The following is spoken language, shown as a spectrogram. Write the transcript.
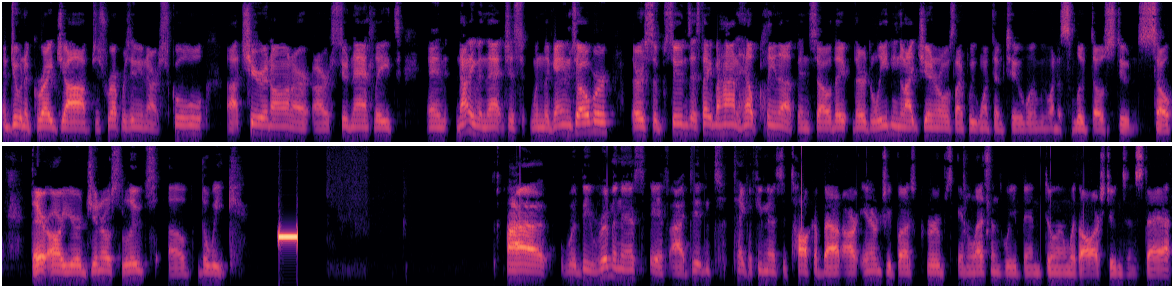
and doing a great job just representing our school, uh, cheering on our, our student athletes. And not even that, just when the game's over, there's some students that stay behind and help clean up. And so they, they're leading like generals like we want them to when we want to salute those students. So there are your general salutes of the week. I would be remiss if I didn't take a few minutes to talk about our energy bus groups and lessons we've been doing with all our students and staff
